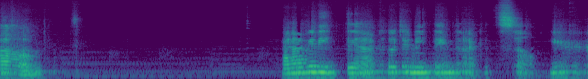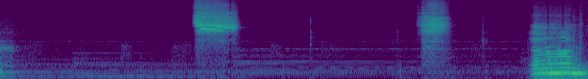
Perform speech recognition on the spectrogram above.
Um, have any, did I put anything that I could sell here? Um,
